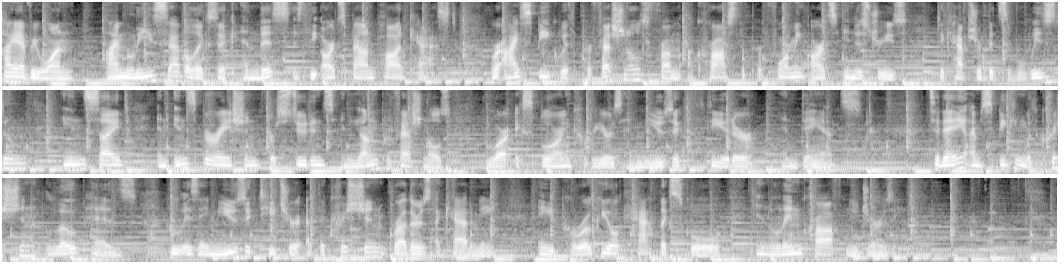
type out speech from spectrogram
Hi, everyone. I'm Lee Savaliksic, and this is the Artsbound Podcast, where I speak with professionals from across the performing arts industries to capture bits of wisdom, insight, and inspiration for students and young professionals who are exploring careers in music, theater, and dance. Today, I'm speaking with Christian Lopez, who is a music teacher at the Christian Brothers Academy a parochial Catholic school in Lincroft, New Jersey.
